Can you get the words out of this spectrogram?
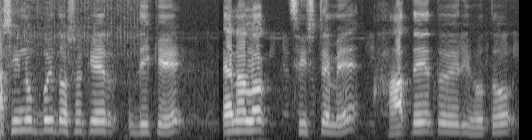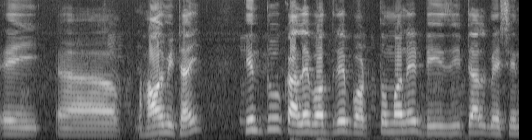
আশি নব্বই দশকের দিকে অ্যানালগ সিস্টেমে হাতে তৈরি হতো এই আহ, হাওয়াই মিঠাই। কিন্তু কালে বদ্রে বর্তমানে ডিজিটাল মেশিন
